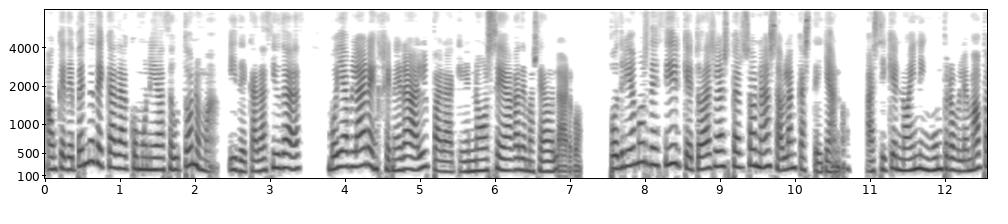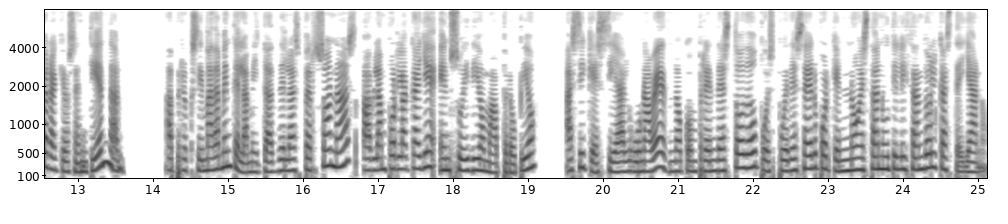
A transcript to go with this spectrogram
Aunque depende de cada comunidad autónoma y de cada ciudad, voy a hablar en general para que no se haga demasiado largo. Podríamos decir que todas las personas hablan castellano, así que no hay ningún problema para que os entiendan. Aproximadamente la mitad de las personas hablan por la calle en su idioma propio, así que si alguna vez no comprendes todo, pues puede ser porque no están utilizando el castellano.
